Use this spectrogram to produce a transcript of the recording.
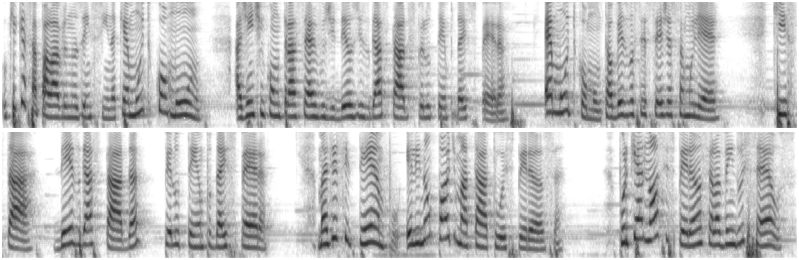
O que, que essa palavra nos ensina? Que é muito comum a gente encontrar servos de Deus desgastados pelo tempo da espera. É muito comum. Talvez você seja essa mulher que está desgastada pelo tempo da espera. Mas esse tempo, ele não pode matar a tua esperança. Porque a nossa esperança, ela vem dos céus.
